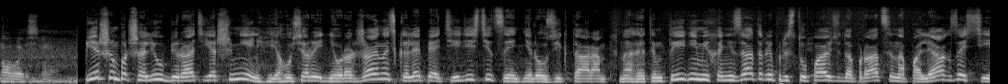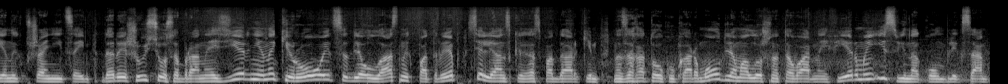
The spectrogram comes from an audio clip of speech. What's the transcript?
новые семена. Першым пачалі ўбіраць ячмень. Яго сярэдняя ўраджайнасць каля 50 цэнтнераў з гектара. На гэтым тыдні механізатары прыступаюць да працы на палях, засеяных пшаніцай. Дарэчы, ўсё сабранае зерне накіроўваецца для ўласных патрэб сялянскай гаспадаркі. На загатоўку кармоў для малочна-таварнай фермы і свінакомплекса.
